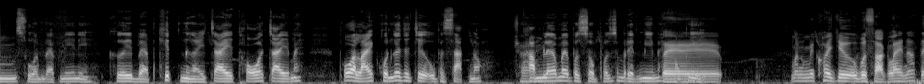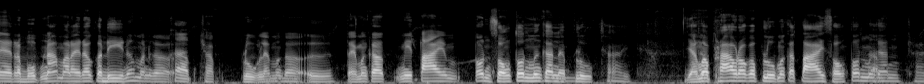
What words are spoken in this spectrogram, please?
ำสวนแบบนี้นี่ เคยแบบคิดเหนื่อยใจท้อใจไหมเพราะว่าหลายคนก็จะเจออุปสรรคเนาะใช่ทำแล้วไม่ประสบผลสำเร็จมีไหมแต่ของพี่มันไม่ค่อยเจออุปสรรคอะไรนะ แต่ระบบน้ำอะไรเราก็ดีเนาะมันก็ครับครับปลูกแล้วมันก็เออ แต่มันก็มีตายต้นสองต้นเหมือนกันนะปลูกใช่ อย่างมะพร้าวเราก็ปลูกมันก็ตายสองต้นเหมือนกันใช่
